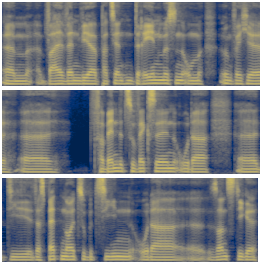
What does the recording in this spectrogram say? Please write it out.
Ähm, weil wenn wir Patienten drehen müssen, um irgendwelche äh, Verbände zu wechseln oder äh, die, das Bett neu zu beziehen oder äh, sonstige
